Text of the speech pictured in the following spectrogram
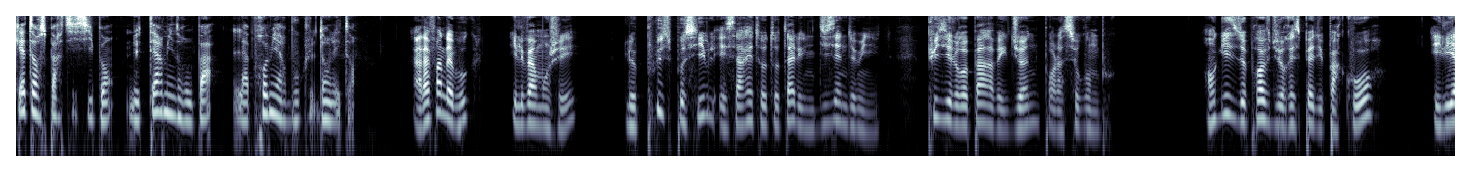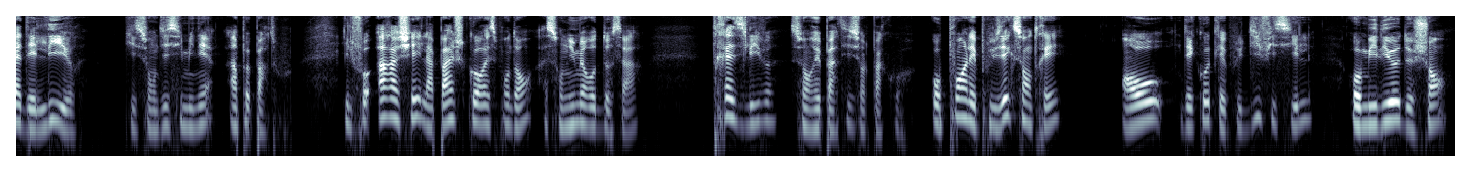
14 participants ne termineront pas la première boucle dans les temps. À la fin de la boucle, il va manger le plus possible et s'arrête au total une dizaine de minutes. Puis il repart avec John pour la seconde boucle. En guise de preuve du respect du parcours, il y a des livres qui sont disséminés un peu partout. Il faut arracher la page correspondant à son numéro de dossard. 13 livres sont répartis sur le parcours. Aux points les plus excentrés, en haut des côtes les plus difficiles, au milieu de champs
